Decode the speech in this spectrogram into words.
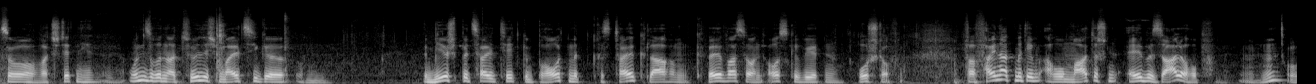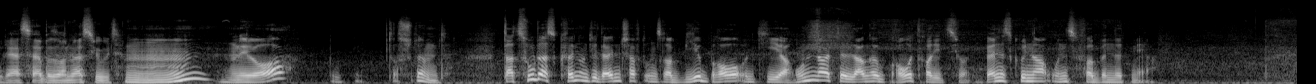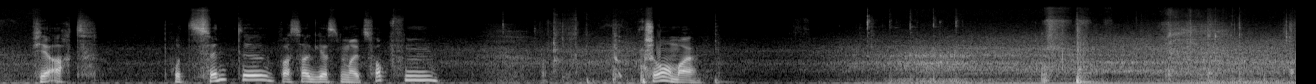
So, was steht denn hier hinten? Unsere natürlich malzige ähm, Bierspezialität gebraut mit kristallklarem Quellwasser und ausgewählten Rohstoffen. Verfeinert mit dem aromatischen Elbe-Saale-Hopfen. Oh, der ist ja besonders gut. Ja, das stimmt. Dazu das Können und die Leidenschaft unserer Bierbrauer und die jahrhundertelange Brautradition. Wernesgrüner uns verbindet mehr. 4,8 Prozente, Wassergerstenmalz, Hopfen. Schauen wir mal.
